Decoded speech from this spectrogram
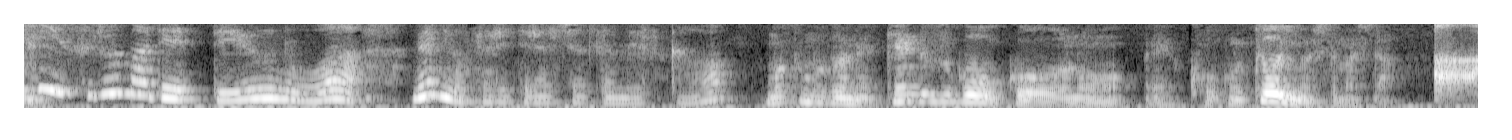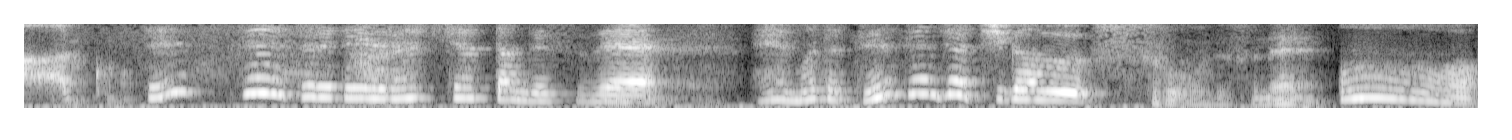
ーヒーするまでっていうのは何をされてらっしゃったんですか？もともとね県立高校の、えー高校の教員をしてました。ああ先生されていらっしゃったんですね、えまた全然じゃあ違う。そうですね。おー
